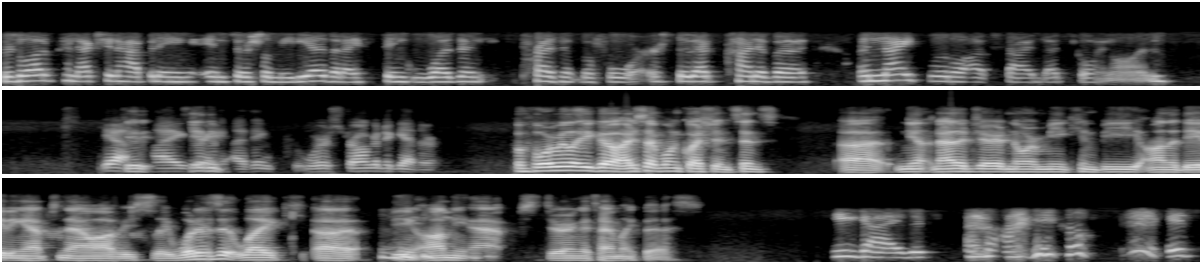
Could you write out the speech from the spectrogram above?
there's a lot of connection happening in social media that I think wasn't present before. So that's kind of a, a nice little upside that's going on. Yeah, I agree. I think we're stronger together. Before we let you go, I just have one question. Since uh, neither Jared nor me can be on the dating apps now, obviously, what is it like uh, being on the apps during a time like this? You guys, it's it's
